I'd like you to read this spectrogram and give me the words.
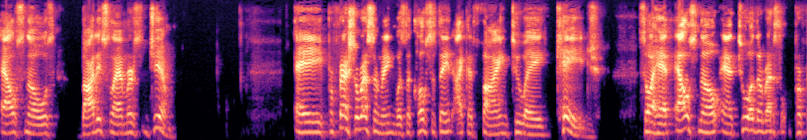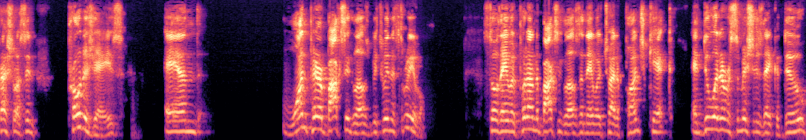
Al Snow's Body Slammers Gym. A professional wrestling ring was the closest thing I could find to a cage. So I had Al Snow and two other wrestle, professional wrestling proteges and one pair of boxing gloves between the three of them. So they would put on the boxing gloves and they would try to punch, kick, and do whatever submissions they could do.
